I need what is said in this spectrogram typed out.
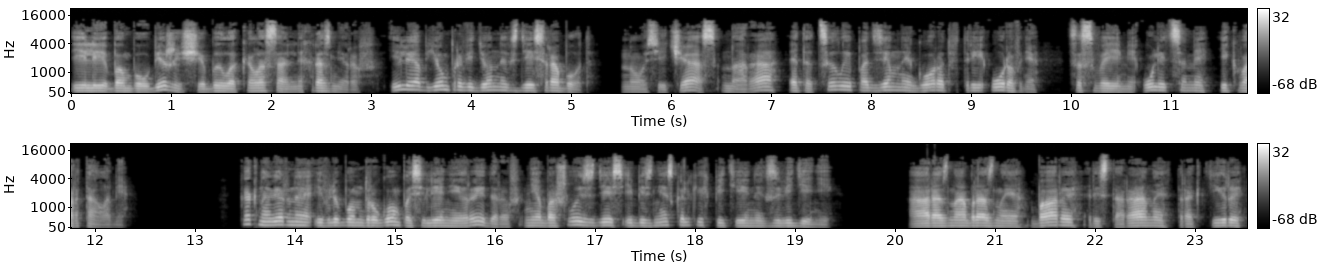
Или бомбоубежище было колоссальных размеров, или объем проведенных здесь работ. Но сейчас Нора – это целый подземный город в три уровня со своими улицами и кварталами. Как, наверное, и в любом другом поселении рейдеров, не обошлось здесь и без нескольких питейных заведений. А разнообразные бары, рестораны, трактиры,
